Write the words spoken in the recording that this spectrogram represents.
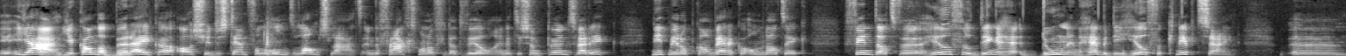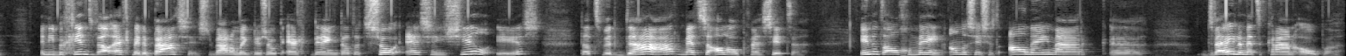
ja, je kan dat bereiken als je de stem van de hond lam slaat. En de vraag is gewoon of je dat wil. En het is een punt waar ik niet meer op kan werken, omdat ik vind dat we heel veel dingen doen en hebben die heel verknipt zijn. Ehm, en die begint wel echt bij de basis. Waarom ik dus ook echt denk dat het zo essentieel is dat we daar met z'n allen op gaan zitten. In het algemeen. Anders is het alleen maar uh, dweilen met de kraan open.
